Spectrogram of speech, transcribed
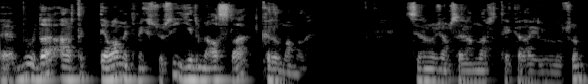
Ee, burada artık devam etmek istiyorsa 20 asla kırılmamalı. Sinan Hocam selamlar. Tekrar hayırlı olsun.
